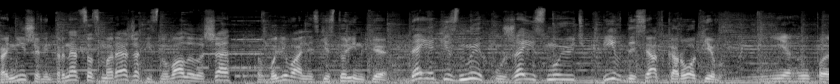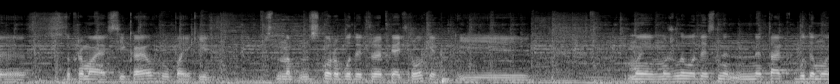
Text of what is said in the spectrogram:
Раніше в інтернет-соцмережах існували лише вболівальницькі сторінки. Деякі з них уже існують півдесятка років. Є групи, зокрема CKL група, які скоро буде вже 5 років, і ми, можливо, десь не, не так будемо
